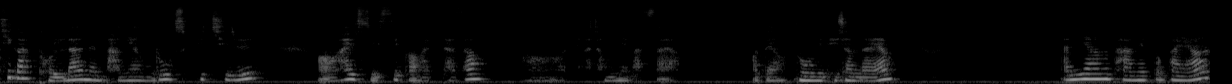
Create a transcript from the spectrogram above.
티가 덜 나는 방향으로 스피치를 어, 할수 있을 것 같아서 어, 제가 정리해봤어요. 어때요? 도움이 되셨나요? 안녕. 다음에 또 봐요.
